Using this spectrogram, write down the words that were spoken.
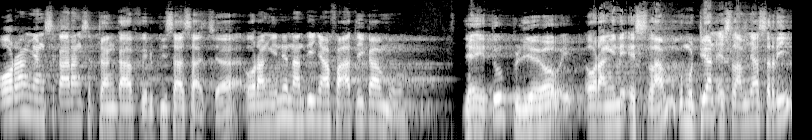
Orang yang sekarang sedang kafir bisa saja orang ini nanti nyafaati kamu. Yaitu beliau orang ini Islam, kemudian Islamnya seri,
